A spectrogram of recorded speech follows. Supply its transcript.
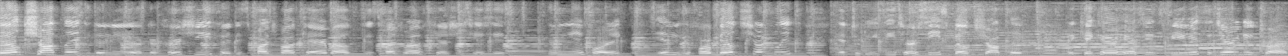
Milk chocolate Hershey's and the SpongeBob caramel, the SpongeBob Hershey's Kisses, and euphoric in for milk chocolate, and to Reese's Hershey's milk chocolate, the Kit Kat Hershey's and Jimmy Neutron.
